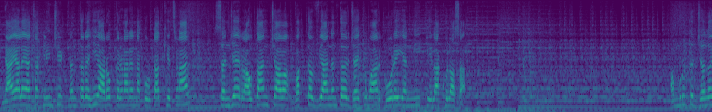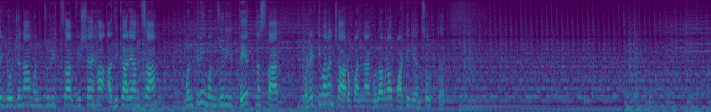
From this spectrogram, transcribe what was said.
न्यायालयाच्या क्लीन चिट नंतरही आरोप करणाऱ्यांना कोर्टात खेचणार. संजय राऊतांच्या वक्तव्यानंतर जयकुमार गोरे यांनी केला खुलासा. अमृत जल योजना मंजुरीचा विषय हा अधिकाऱ्यांचा. मंत्री मंजुरी देत नसतात. वडेट्टीवारांच्या आरोपांना गुलाबराव पाटील यांचं उत्तर.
